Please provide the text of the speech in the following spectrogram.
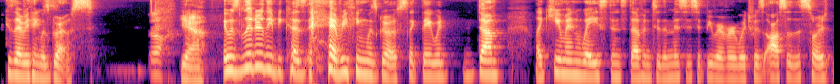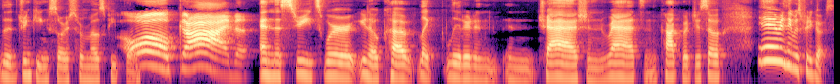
because everything was gross. Ugh. Yeah. It was literally because everything was gross. Like they would dump like human waste and stuff into the Mississippi River, which was also the source, the drinking source for most people. Oh God. And the streets were, you know, co- like littered in, in trash and rats and cockroaches. So yeah, everything was pretty gross.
